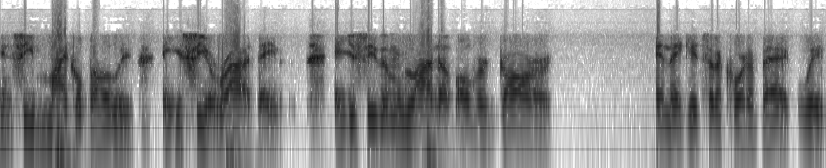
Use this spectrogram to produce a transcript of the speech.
and see Michael Bolick and you see a Rod Davis and you see them line up over guard, and they get to the quarterback with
